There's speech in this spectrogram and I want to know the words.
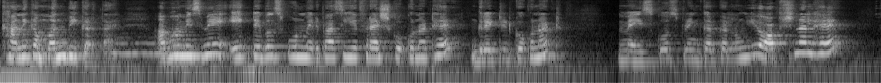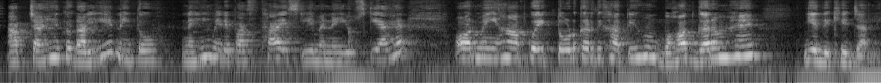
खाने का मन भी करता है। अब हम इसमें एक टेबल स्पून मेरे पास ये फ्रेश कोकोनट है ग्रेटेड कोकोनट मैं इसको स्प्रिंकल कर लूँगी। ऑप्शनल है। आप चाहें तो डालिए, नहीं तो नहीं, मेरे पास था, इसलिए मैंने यूज़ किया है। और मैं यहाँ आपको एक तोड़ कर दिखाती हूँ। बहुत गर्म है। ये देखिए जाली।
